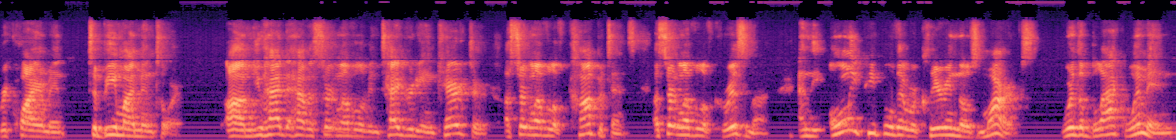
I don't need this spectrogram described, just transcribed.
requirement to be my mentor. Um, you had to have a certain level of integrity and character, a certain level of competence, a certain level of charisma. And the only people that were clearing those marks were the Black women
